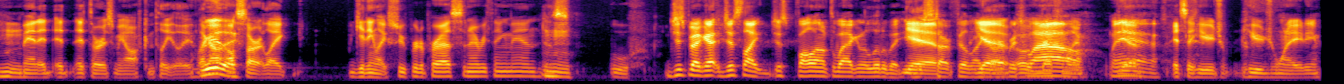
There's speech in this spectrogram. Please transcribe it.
Mhm. man, it, it, it throws me off completely. Like Really? I'll, I'll start like getting like super depressed and everything, man. Just ooh. Just by just like just falling off the wagon a little bit, you Yeah. just start feeling like Yeah. Oh, wow, definitely. man. Yeah, it's a huge, huge 180.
